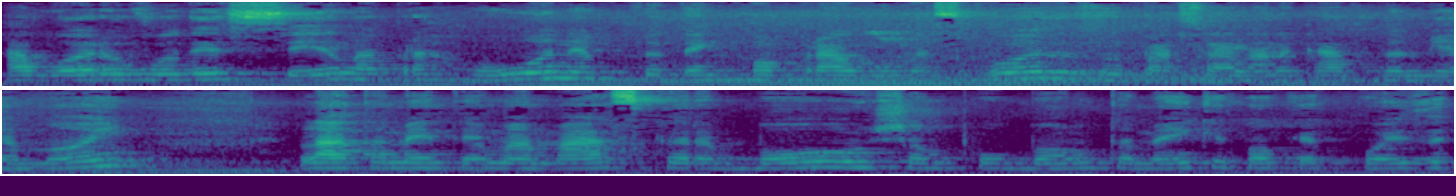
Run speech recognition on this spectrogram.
Agora eu vou descer lá pra rua, né, porque eu tenho que comprar algumas coisas, vou passar lá na casa da minha mãe. Lá também tem uma máscara boa, um shampoo bom também, que qualquer coisa,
